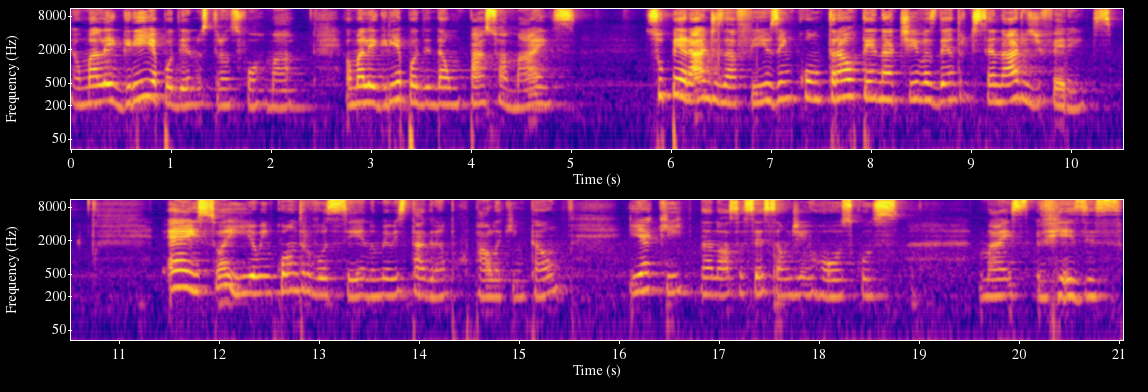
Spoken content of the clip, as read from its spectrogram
É uma alegria poder nos transformar, é uma alegria poder dar um passo a mais, superar desafios, encontrar alternativas dentro de cenários diferentes. É isso aí, eu encontro você no meu Instagram por Paula Quintão e aqui na nossa sessão de enroscos mais vezes.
